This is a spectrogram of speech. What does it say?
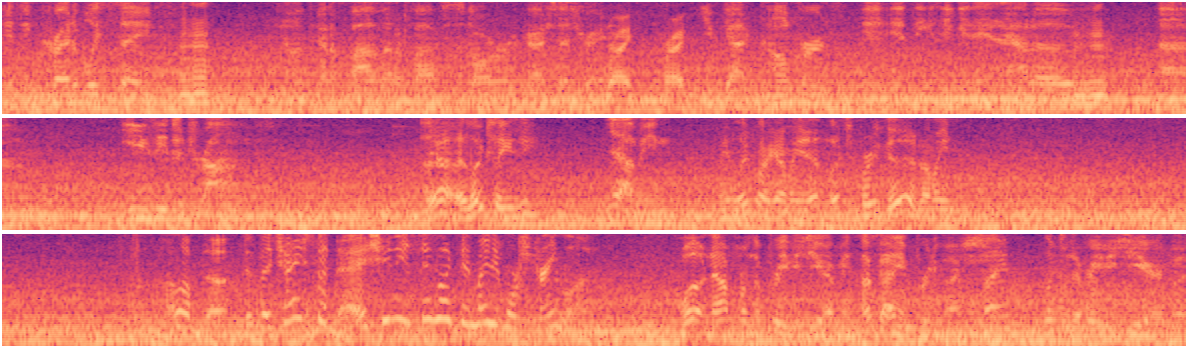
it's incredibly safe. Know, it's got a five out of five star crash test rating. Right, right. You've got comforts. It, it's easy to get in and out of. Mhm. Um, easy to drive. Yeah, Uh, it looks easy. yeah. I mean, I mean, it looks like I mean it looks pretty good. I mean, I love the. Did they change the dash? It seems like they made it more streamlined. well, not from the previous year. I mean, it's the Okay. same pretty much. Same. Looks from the previous year, but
